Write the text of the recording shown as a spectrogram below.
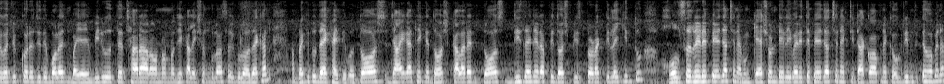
যোগাযোগ করে যদি বলেন, বা এই ভিডিওতে ছাড়া আর অন্য অন্য যে কালেকশনগুলো আছে ওইগুলো দেখান। আমরা কিন্তু দেখাই দিব। দশ জায়গা থেকে দশ কালারের দশ ডিজাইনের আপনি দশ পিস প্রোডাক্ট নিলেই কিন্তু হোলসেল রেটে পেয়ে যাচ্ছেন এবং ক্যাশ অন ডেলিভারিতে পেয়ে যাচ্ছেন। একটি টাকাও আপনাকে অগ্রিম দিতে হবে না।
